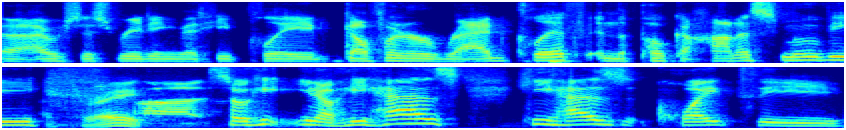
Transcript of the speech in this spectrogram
uh, I was just reading that he played Governor Radcliffe in the Pocahontas movie. That's right. Uh, so he, you know, he has he has quite the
